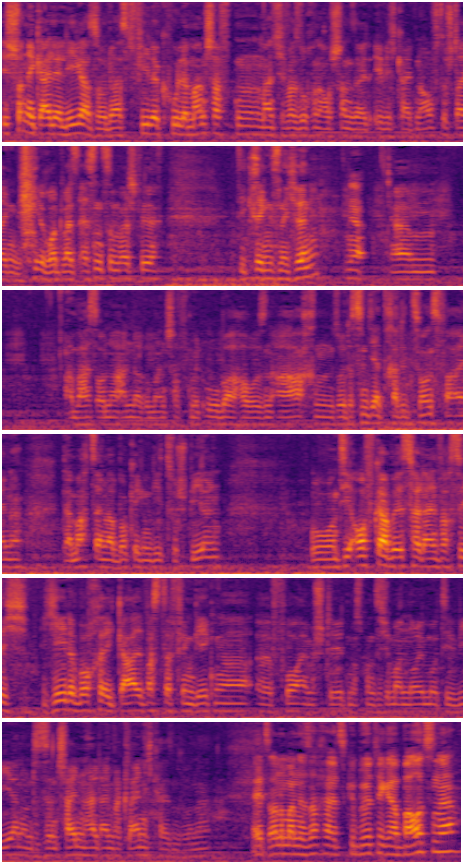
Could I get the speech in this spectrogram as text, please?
ist schon eine geile Liga. So, du hast viele coole Mannschaften. Manche versuchen auch schon seit Ewigkeiten aufzusteigen, wie Rot-Weiß Essen zum Beispiel. Die kriegen es nicht hin. Ja. Ähm, aber hast auch eine andere Mannschaft mit Oberhausen, Aachen. So, das sind ja Traditionsvereine. Da macht es einfach Bock, gegen die zu spielen. Und die Aufgabe ist halt einfach, sich jede Woche, egal was da für ein Gegner äh, vor einem steht, muss man sich immer neu motivieren. Und das entscheiden halt einfach Kleinigkeiten so. Ne? Jetzt auch nochmal eine Sache als gebürtiger Bautzener.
